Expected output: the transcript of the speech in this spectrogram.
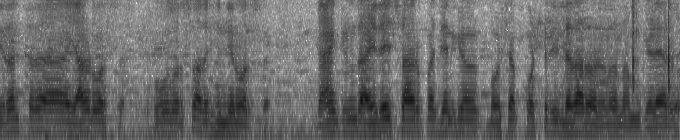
ನಿರಂತರ ಎರಡು ವರ್ಷ ಹೋದ ವರ್ಷ, ಅದ್ರ ಹಿಂದಿನ ವರ್ಷ. ಬ್ಯಾಂಕಿನಿಂದ ಐದೈದು ಸಾವಿರ ರೂಪಾಯಿ ದೇಣಿಗೆ ಬಹುಶಃ ಕೊಟ್ಟಿದ್ದಿಲ್ಲ ಅವರೆಲ್ಲ ನಮ್ಮ ಗೆಳೆಯರು.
